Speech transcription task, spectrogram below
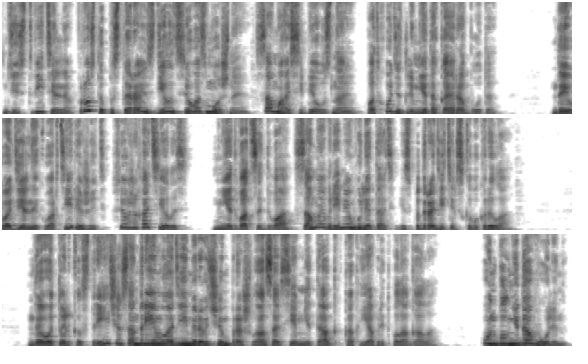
Действительно, просто постараюсь сделать все возможное. Сама о себе узнаю, подходит ли мне такая работа. Да и в отдельной квартире жить все же хотелось. Мне 22, самое время вылетать из-под родительского крыла. Да вот только встреча с Андреем Владимировичем прошла совсем не так, как я предполагала. Он был недоволен,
